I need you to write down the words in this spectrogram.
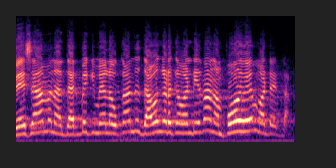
பேசாம நான் தர்பைக்கு மேல உட்காந்து தவம் கிடக்க வேண்டியதான் நான் போகவே மாட்டேன்ட்டான்.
